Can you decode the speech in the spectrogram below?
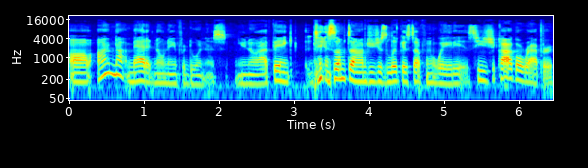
Um, I'm not mad at Noname for doing this. You know, I think sometimes you just look at stuff in the way it is. She's a Chicago rapper.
